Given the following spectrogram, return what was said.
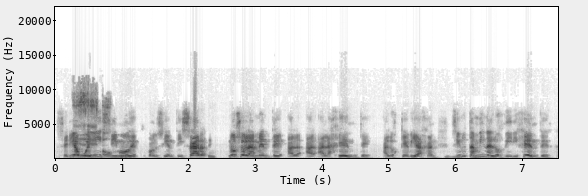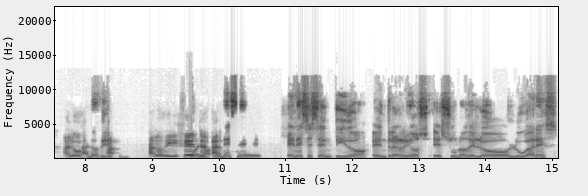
sería eh, buenísimo de concientizar no solamente a la, gente, a los que viajan, sino también a los dirigentes, a los, a los dirigentes. A, los dirigentes En, ese, en ese sentido, Entre Ríos es uno de los lugares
